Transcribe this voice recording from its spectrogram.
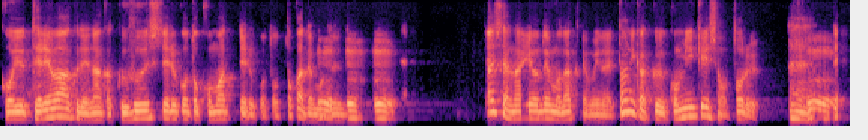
こういうテレワークでなんか工夫してること困ってることとかでも全然、うんうんうん大した内容でもなくてもいいので、とにかくコミュニケーションを取る。うん、で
